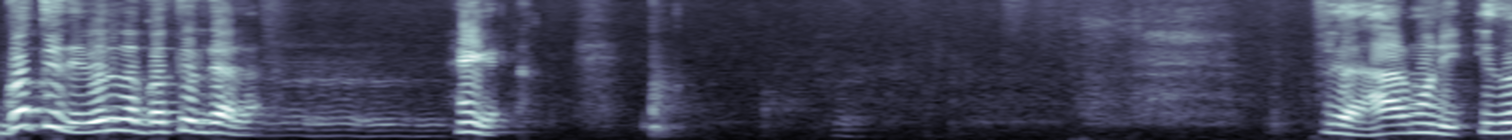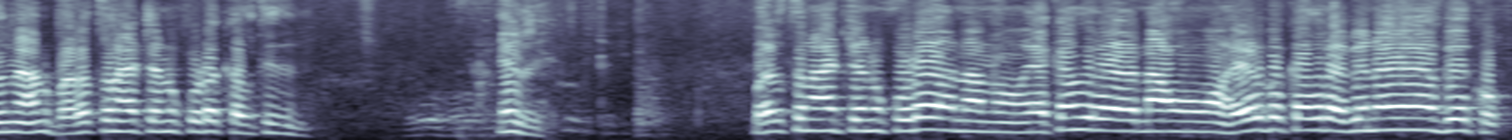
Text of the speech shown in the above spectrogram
ಗೊತ್ತಿದೆ ಎಲ್ಲ ಗೊತ್ತಿಲ್ಲದೆ ಅಲ್ಲ. ಹೇಗೆ. ಇದು ಹಾರ್ಮೋನಿ ಇದು ನಾನು ಭರತನಾಟ್ಯನೂ ಕೂಡ ಕಲ್ತಿದ್ದೀನಿ. ಏನ್ರಿ? ಭರತನಾಟ್ಯನೂ ಕೂಡ ನಾನು ಯಾಕಂದ್ರೆ ನಾವು ಹೇಳಬೇಕಾದ್ರೆ ಅಭಿನಯ ಬೇಕು.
